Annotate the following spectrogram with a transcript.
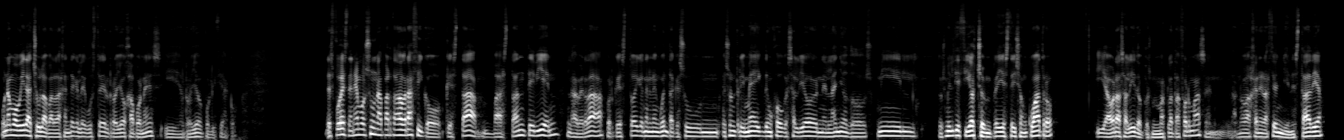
una movida chula para la gente que le guste el rollo japonés y el rollo policiaco. Después tenemos un apartado gráfico que está bastante bien, la verdad, porque esto hay que tener en cuenta que es un, es un remake de un juego que salió en el año 2000, 2018 en PlayStation 4 y ahora ha salido pues, en más plataformas, en la nueva generación y en Stadia.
